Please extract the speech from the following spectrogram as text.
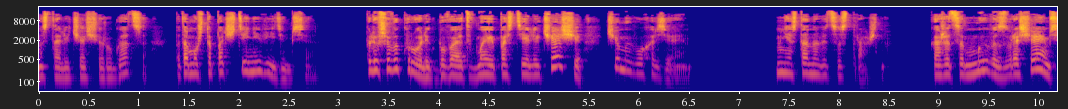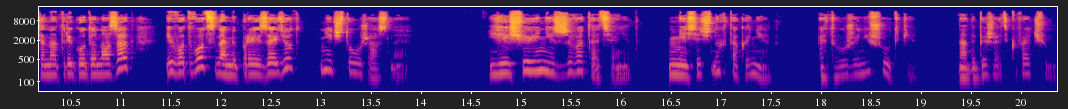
Мы стали чаще ругаться, потому что почти не видимся. Плюшевый кролик бывает в моей постели чаще, чем его хозяин. Мне становится страшно. Кажется, мы возвращаемся на три года назад, и вот-вот с нами произойдет нечто ужасное. Еще и низ живота тянет. Месячных так и нет. Это уже не шутки. Надо бежать к врачу.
